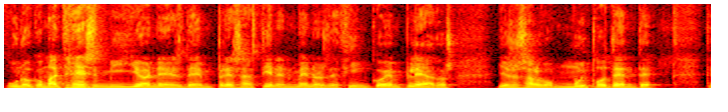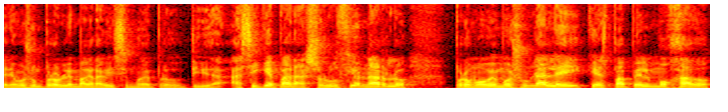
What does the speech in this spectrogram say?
1,3 millones de empresas tienen menos de 5 empleados, y eso es algo muy potente, tenemos un problema gravísimo de productividad. Así que para solucionarlo promovemos una ley que es papel mojado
